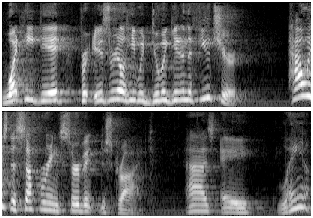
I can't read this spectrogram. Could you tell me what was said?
What he did for Israel, he would do again in the future. How is the suffering servant described? As a lamb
